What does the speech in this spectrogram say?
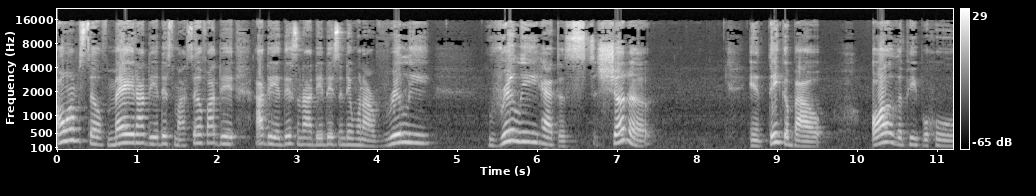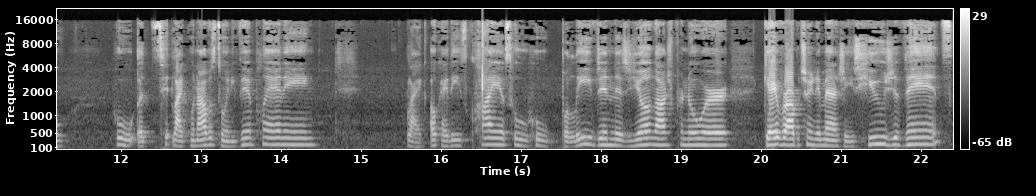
"Oh, I'm self-made. I did this myself. I did I did this and I did this." And then when I really really had to shut up and think about all of the people who who like when I was doing event planning like okay these clients who who believed in this young entrepreneur gave her opportunity to manage these huge events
